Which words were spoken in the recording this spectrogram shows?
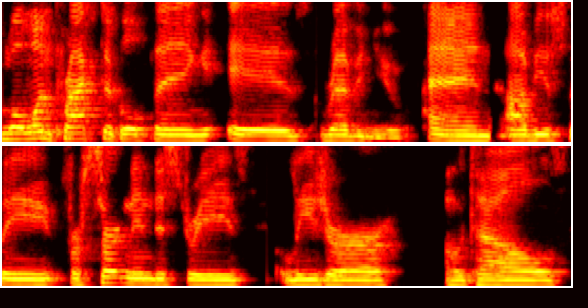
Well, one practical thing is revenue. And obviously, for certain industries, leisure, hotels,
